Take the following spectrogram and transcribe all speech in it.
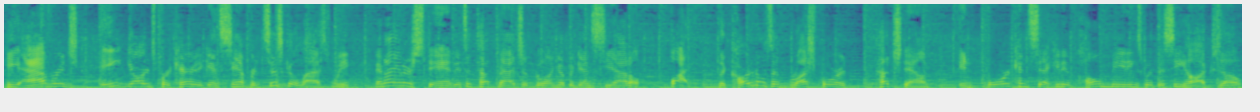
He averaged eight yards per carry against San Francisco last week. And I understand it's a tough matchup going up against Seattle. But the Cardinals have rushed for a touchdown in four consecutive home meetings with the Seahawks. So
